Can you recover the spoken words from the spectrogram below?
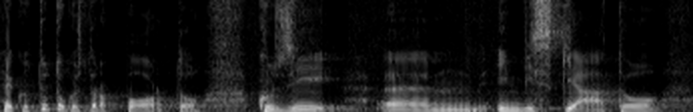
Ecco, tutto questo rapporto così ehm, invischiato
